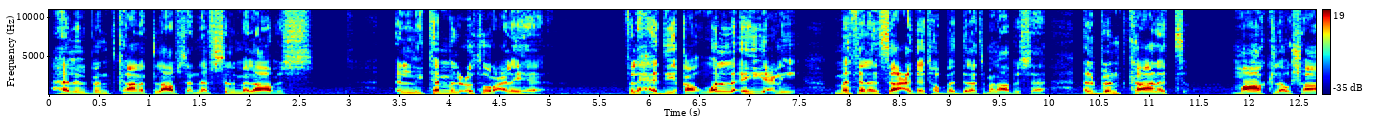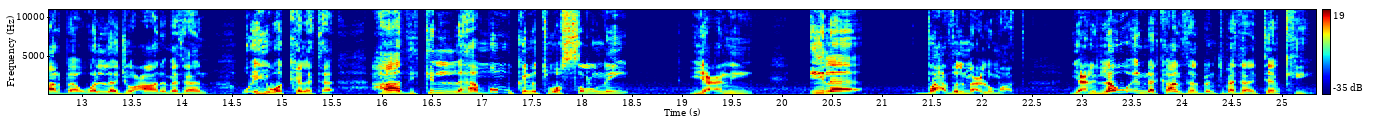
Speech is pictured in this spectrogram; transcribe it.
هل البنت كانت لابسة نفس الملابس اللي تم العثور عليها في الحديقة ولا هي يعني مثلا ساعدتها وبدلت ملابسها؟ البنت كانت ماكلة وشاربة ولا جوعانة مثلا وهي وكلتها؟ هذه كلها ممكن توصلني يعني إلى بعض المعلومات. يعني لو إن كانت البنت مثلا تبكي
